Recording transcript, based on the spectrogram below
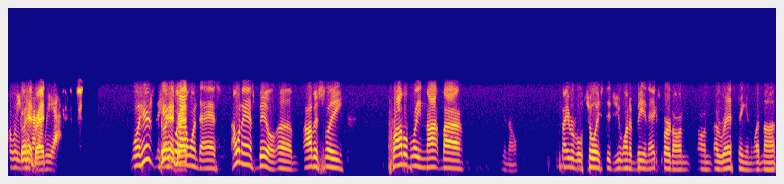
police Go ahead, going Brad. to react. Well, here's here's ahead, what I wanted to ask. I want to ask Bill. Um, obviously, probably not by, you know, favorable choice did you want to be an expert on on arresting and whatnot.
